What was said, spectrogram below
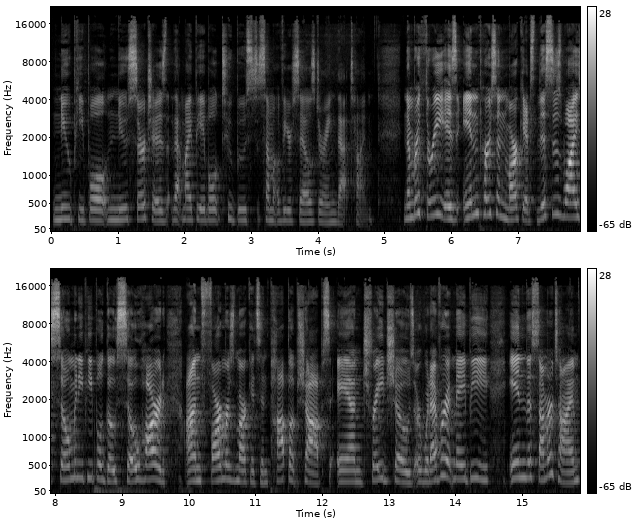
new people, new searches that might be able to boost some of your sales during that time. Number three is in person markets. This is why so many people go so hard on farmers markets and pop up shops and trade shows or whatever it may be in the summertime.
